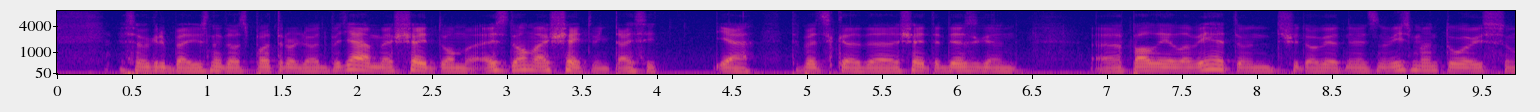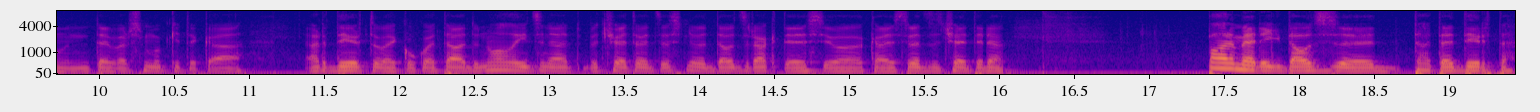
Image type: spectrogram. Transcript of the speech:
es jau gribēju jūs nedaudz patruļot, bet jā, mēs šeit domājam. Es domāju, šeit viņu taisīt. jā, tāpēc, ka uh, šeit ir diezgan uh, paliela vieta, un šo vietu neviens nav izmantojis, un te var smuki tā kā ar dirtu vai kaut ko tādu nolīdzināt, bet šeit vajadzēs ļoti daudz rakties, jo, kā jūs redzat, šeit ir uh, pārmērīgi daudz uh, tā tā dirta,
